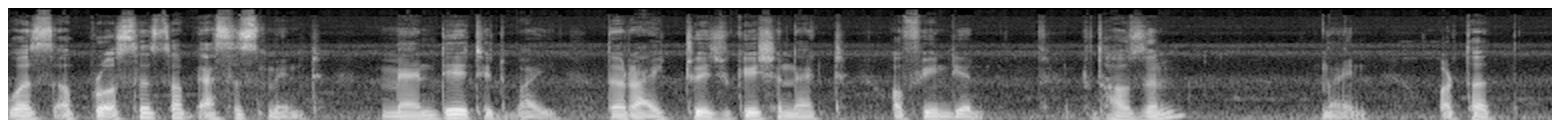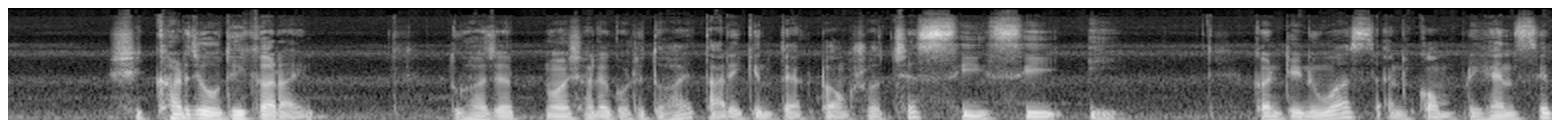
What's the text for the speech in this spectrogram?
was a process of assessment mandated by the right to education act of Indian two thousand nine অর্থাৎ শিক্ষার যে অধিকার আইন দু নয় সালে গঠিত হয়, তারই কিন্তু একটা অংশ হচ্ছে CCE continuous and comprehensive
